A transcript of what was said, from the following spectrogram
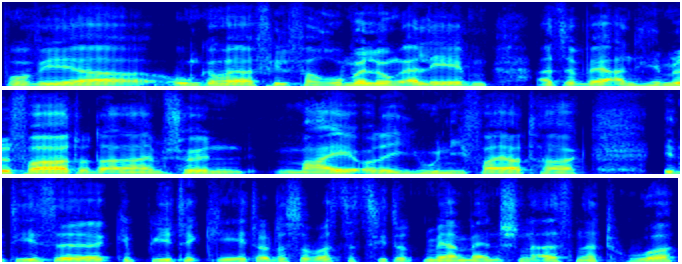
wo wir ungeheuer viel Verrummelung erleben. Also wer an Himmelfahrt oder an einem schönen Mai- oder Juni-Feiertag in diese Gebiete geht oder sowas, das sieht dort mehr Menschen Menschen als Natur.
